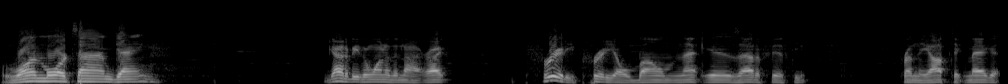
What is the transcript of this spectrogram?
One more time, gang. Got to be the one of the night, right? Pretty, pretty old bone. That is out of 50 from the Optic Mega.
